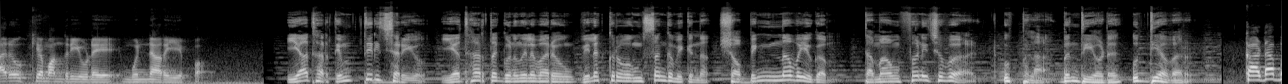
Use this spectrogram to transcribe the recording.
ആരോഗ്യമന്ത്രിയുടെ മുന്നറിയിപ്പ്. യാഥാർത്ഥ്യം തിരിച്ചറിയൂ. യഥാർത്ഥ ഗുണനിലവാരവും വിലക്കുറവും സംഗമിക്കുന്ന shopping Navayugam. Thamam furniture world Uppala Bandiyod Udyavar. Kadaba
